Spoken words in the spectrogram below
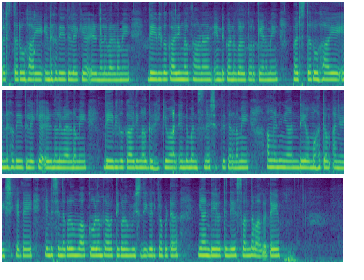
പരിസ്ഥ റൂഹായെ എന്റെ ഹൃദയത്തിലേക്ക് എഴുന്നള്ളി വരണമേ. ദൈവിക കാര്യങ്ങൾ കാണാൻ എന്റെ കണ്ണുകൾ തുറക്കണമേ. പരിസ്ഥ റൂഹായെ എന്റെ ഹൃദയത്തിലേക്ക് എഴുന്നള്ളി വരണമേ. ദൈവിക കാര്യങ്ങൾ ഗ്രഹിക്കുവാൻ എന്റെ മനസ്സിനെ ശക്തി തരണമേ. അങ്ങനെ ഞാൻ ദൈവമഹത്വം അന്വേഷിക്കട്ടെ. എന്റെ ചിന്തകളും വാക്കുകളും പ്രവൃത്തികളും വിശദീകരിക്കപ്പെട്ട് ഞാൻ ദൈവത്തിന്റെ സ്വന്തമാകട്ടെ.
